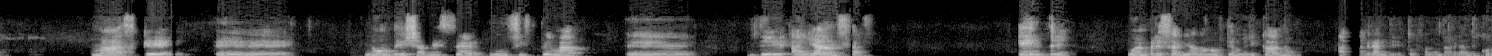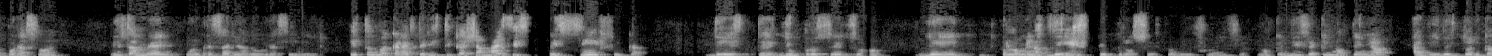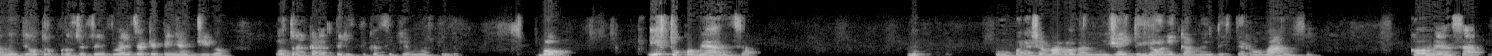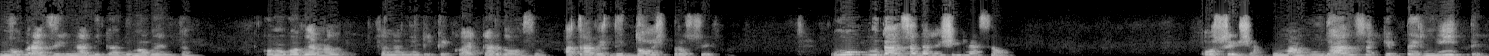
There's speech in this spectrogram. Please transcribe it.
mas que é, não deixa de ser um sistema é, de alianças entre o empresariado norte-americano, a grande, estou falando grandes corporações, e também o empresariado brasileiro. Esta é uma característica já mais específica deste, de um processo, de, pelo menos deste processo de influência. Não quer dizer que não tenha havido historicamente outros processos de influência que tenham tido outras características e que eu não estudei. Bom, isto começa ou para chamarlo de algum jeito ironicamente, este romance, começa no Brasil na década de 90, com o governo Fernando Henrique Cardoso, através de dois processos. Uma mudança da legislação, ou seja, uma mudança que permite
